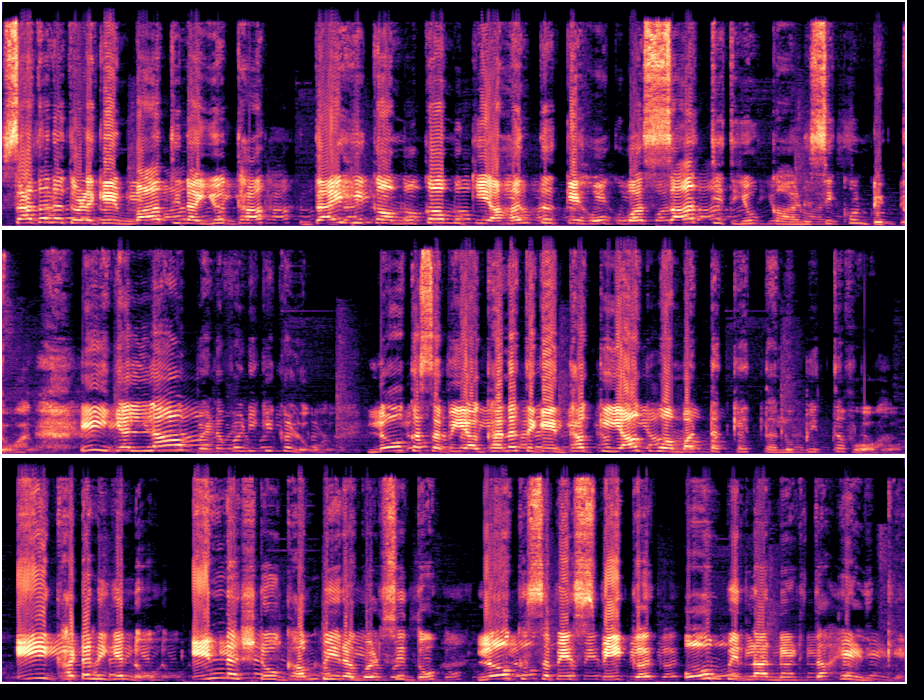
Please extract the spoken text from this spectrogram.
ಸದನದೊಳಗೆ ಮಾತಿನ ಯುದ್ಧ, ದೈಹಿಕ ಮುಖಾಮುಖಿಯ ಹಂತಕ್ಕೆ ಹೋಗುವ ಸಾಧ್ಯತೆಯು ಕಾಣಿಸಿಕೊಂಡಿತ್ತು. ಈ ಎಲ್ಲಾ ಬೆಳವಣಿಗೆಗಳು ಲೋಕಸಭೆಯ ಘನತೆಗೆ ಧಕ್ಕೆಯಾಗುವ ಮಟ್ಟಕ್ಕೆ ತಲುಪಿದ್ದವು. ಈ ಘಟನೆಯನ್ನು ಇನ್ನಷ್ಟು ಗಂಭೀರಗೊಳಿಸಿದ್ದು ಲೋಕಸಭೆ ಸ್ಪೀಕರ್ ಓಂ ಬಿರ್ಲಾ ನೀಡಿದ ಹೇಳಿಕೆ.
